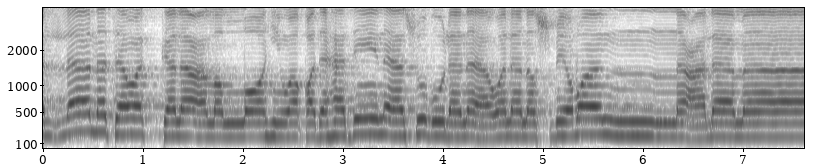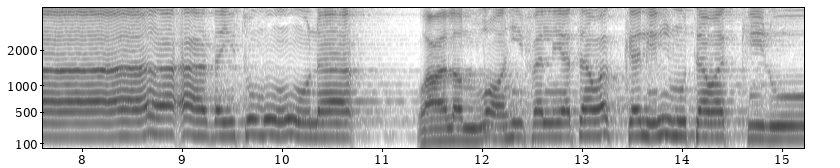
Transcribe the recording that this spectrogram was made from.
ألا نتوكل على الله وقد هدينا سبلنا ولنصبرن على ما آذيتمونا وعلى الله فليتوكل المتوكلون.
